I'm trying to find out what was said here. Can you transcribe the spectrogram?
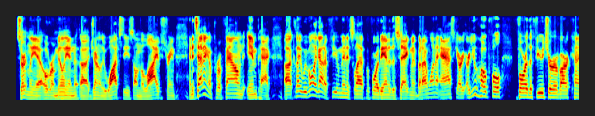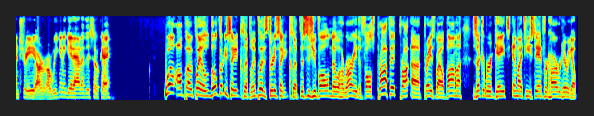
Certainly, uh, over a million uh, generally watch these on the live stream, and it's having a profound impact. Uh, Clay, we've only got a few minutes left before the end of the segment, but I want to ask you: are, are you hopeful for the future of our country? Are, are we going to get out of this okay? Well, I'll, I'll, play a little 30 second clip. Let me play this 30 second clip. This is Yuval Noah Harari, the false prophet, pro, uh, praised by Obama, Zuckerberg, Gates, MIT, Stanford, Harvard. Here we go.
